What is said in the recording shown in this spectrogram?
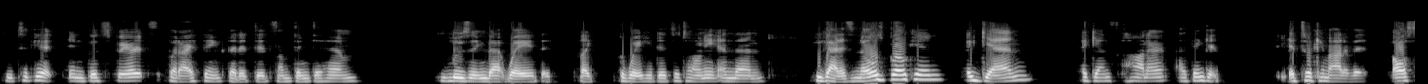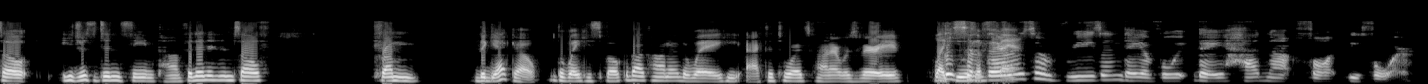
he took it in good spirits, but I think that it did something to him losing that way that like the way he did to Tony and then he got his nose broken again against Conor. I think it it took him out of it. Also, he just didn't seem confident in himself from the get go. The way he spoke about Conor, the way he acted towards Conor was very like Listen, he was a fan. there's a reason they avoid they had not fought before.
